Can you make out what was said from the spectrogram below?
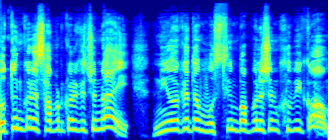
নতুন করে সাপোর্ট করার কিছু নাই। নিউ ইয়র্কে তো মুসলিম পপুলেশন খুবই কম।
